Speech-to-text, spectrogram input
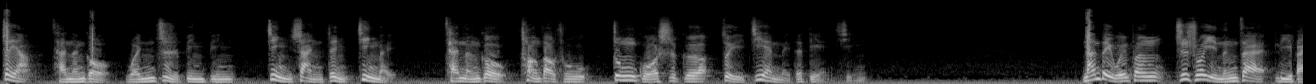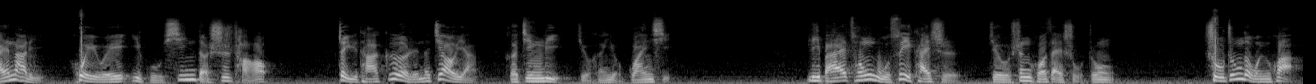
这样才能够文质彬彬。尽善尽尽美，才能够创造出中国诗歌最健美的典型。南北文风之所以能在李白那里汇为一股新的诗潮，这与他个人的教养和经历就很有关系。李白从五岁开始就生活在蜀中，蜀中的文化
